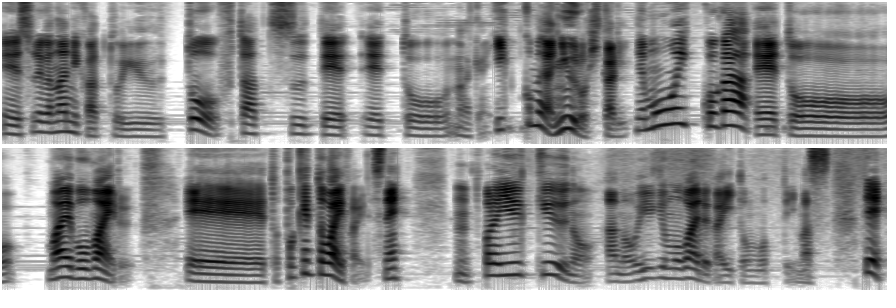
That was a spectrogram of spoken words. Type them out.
えー、それが何かというと、2つで、えっ、ー、と、なんだっけ、1個目が NURO 光。で、もう1個が、えっ、と、マイボマイル。えっ、と、ポケット Wi-Fi ですね。うん、これ UQ の、あの、UQ モバイルがいいと思っています。で、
